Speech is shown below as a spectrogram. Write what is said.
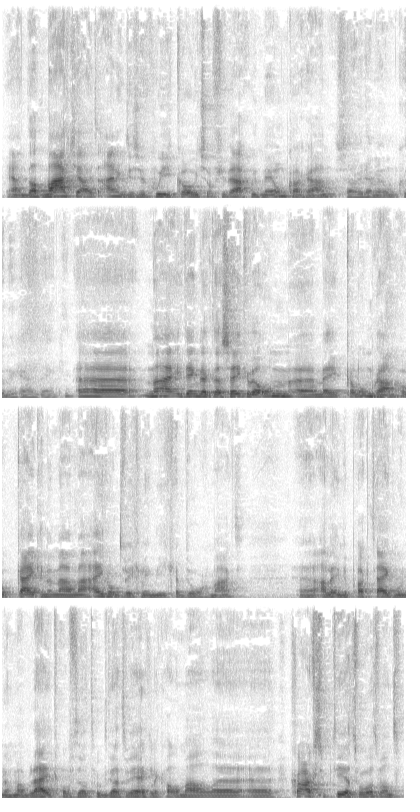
Ja, dat maakt je uiteindelijk dus een goede coach of je daar goed mee om kan gaan. Zou je daarmee om kunnen gaan, denk je? Uh, nou, ik denk dat ik daar zeker wel om, uh, mee kan omgaan. Ook kijkende naar mijn eigen ontwikkeling die ik heb doorgemaakt. alleen de praktijk moet nog maar blijken of dat ook daadwerkelijk allemaal geaccepteerd wordt. Want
